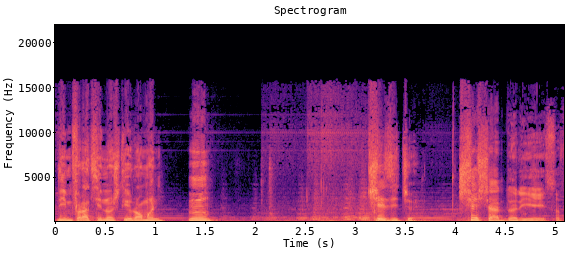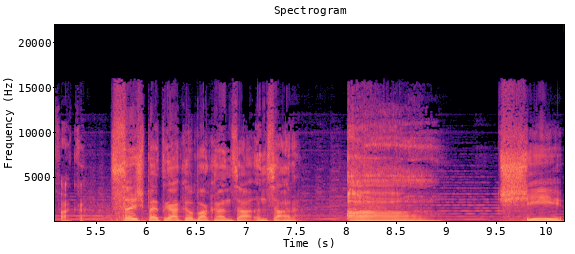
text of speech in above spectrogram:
din frații noștri români? Mm. Ce zice? Ce și-ar dori ei să facă? Să-și petreacă vacanța în țară. Ah, și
